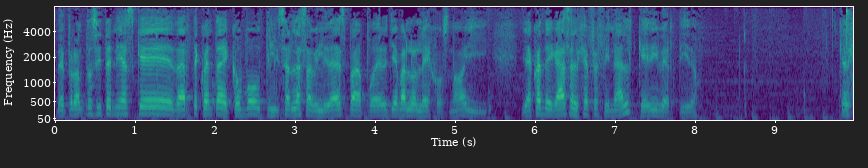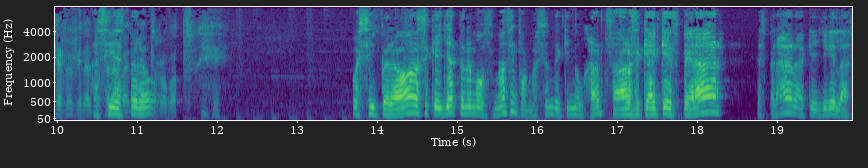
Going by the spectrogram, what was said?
De pronto sí tenías que darte cuenta de cómo utilizar las habilidades para poder llevarlo lejos, ¿no? Y ya cuando llegabas al jefe final, qué divertido. Que el jefe final pues era pero... robot. Pues sí, pero ahora sí que ya tenemos más información de Kingdom Hearts. Ahora sí que hay que esperar, esperar a que llegue la.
